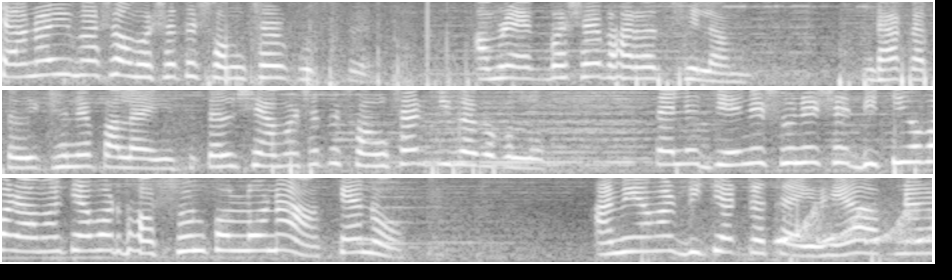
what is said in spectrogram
জানুয়ারি মাসে আমার সাথে সংসার করছে। আমরা এক বাসায় ভাড়া ছিলাম, ঢাকাতে, ওইখানে পালাই গেছে। তাহলে সে আমার সাথে সংসার কীভাবে করল? তাহলে জেনে শুনে সে দ্বিতীয়বার আমাকে আবার ধর্ষণ করল না? কেন? আমি আমার বিচারটা চাই ভাইয়া। আপনারা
